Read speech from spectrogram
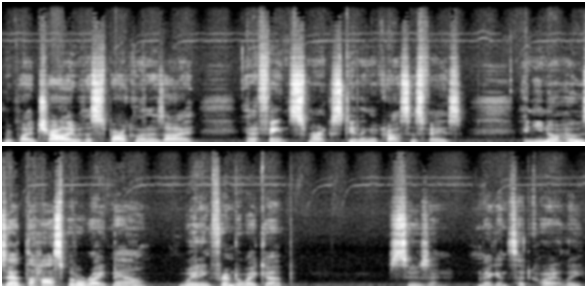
replied Charlie with a sparkle in his eye and a faint smirk stealing across his face. And you know who's at the hospital right now? waiting for him to wake up? Susan, Megan said quietly.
